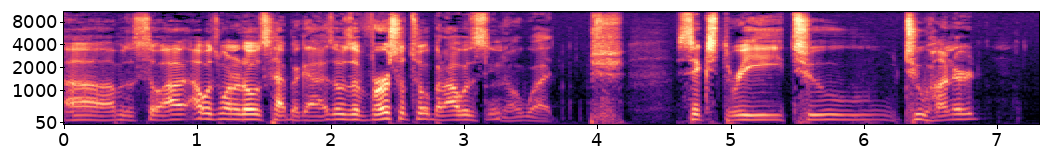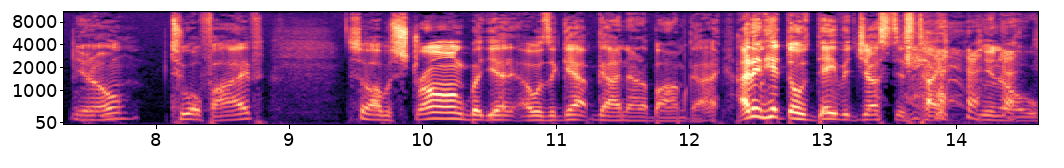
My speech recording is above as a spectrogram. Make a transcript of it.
Uh, I was so I, I was one of those type of guys. I was a versatile, but I was you know what six three two two hundred, you know two oh five. So I was strong, but yet I was a gap guy, not a bomb guy. I didn't hit those David Justice type, you know,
